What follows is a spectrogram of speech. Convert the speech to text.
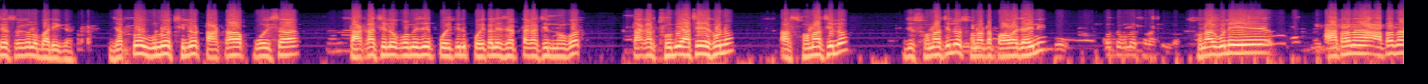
শেষ হয়ে গেল বাড়িঘর। যতগুলো ছিল টাকা পয়সা টাকা ছিল কমেছে পঁয়ত্রিশ পঁয়তাল্লিশ হাজার টাকা ছিল নগদ। টাকার ছবি আছে এখনও আর সোনা ছিল। যে সোনা ছিল সোনাটা পাওয়া যায়নি। কতগুলো সোনা ছিল? সোনাগুলি আটানা আটানা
